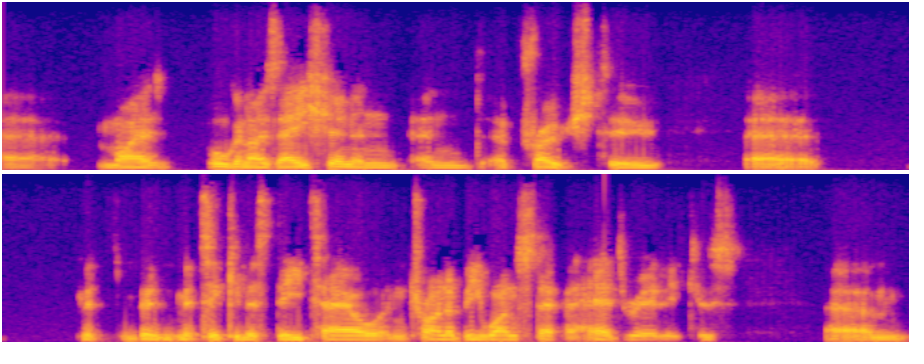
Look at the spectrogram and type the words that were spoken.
uh, my organization and and approach to uh, meticulous detail and trying to be one step ahead, really, because um,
